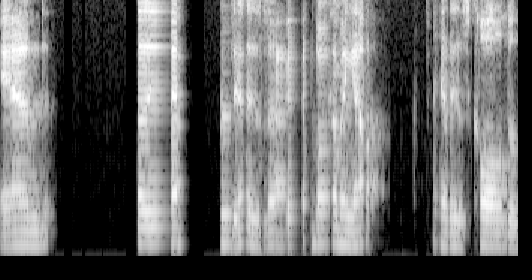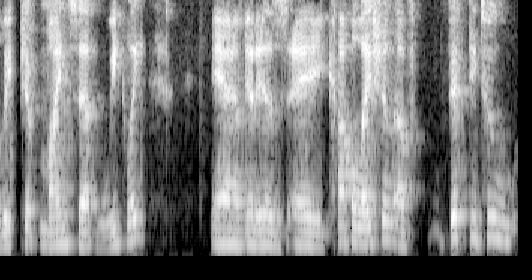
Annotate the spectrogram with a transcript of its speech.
And uh, is a book coming out it is called the Leadership Mindset Weekly, and it is a compilation of 52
